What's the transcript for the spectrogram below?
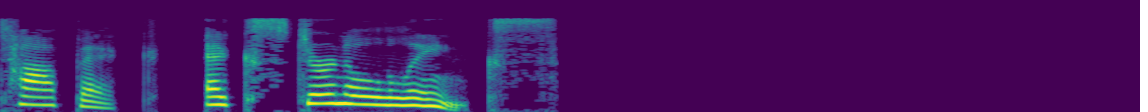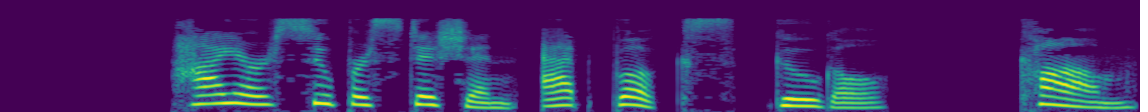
Topic. External links Higher Superstition, at Books, Google. Com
